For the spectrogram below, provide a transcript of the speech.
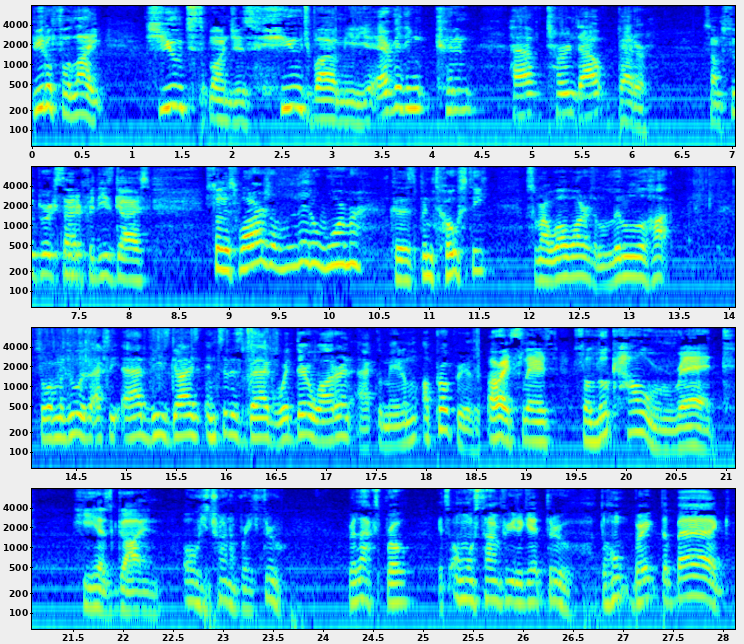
Beautiful light huge sponges, huge biomedia. Everything couldn't have turned out better. So I'm super excited for these guys. So this water is a little warmer because it's been toasty. So my well water is a little, little hot. So what I'm gonna do is actually add these guys into this bag with their water and acclimate them appropriately. All right, Slayers, so look how red he has gotten. Oh, he's trying to break through. Relax, bro. It's almost time for you to get through. Don't break the bag.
